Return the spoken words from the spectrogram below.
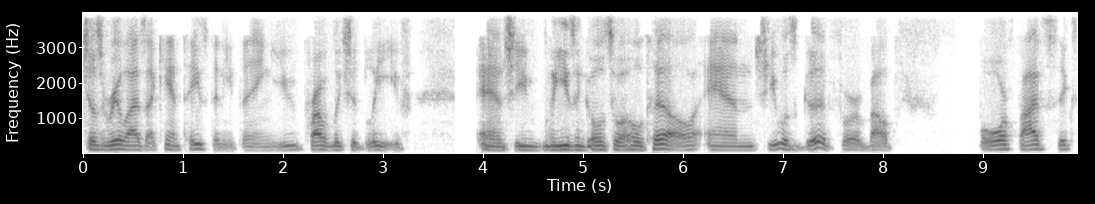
just realized I can't taste anything. You probably should leave." And she leaves and goes to a hotel, and she was good for about four, five, six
